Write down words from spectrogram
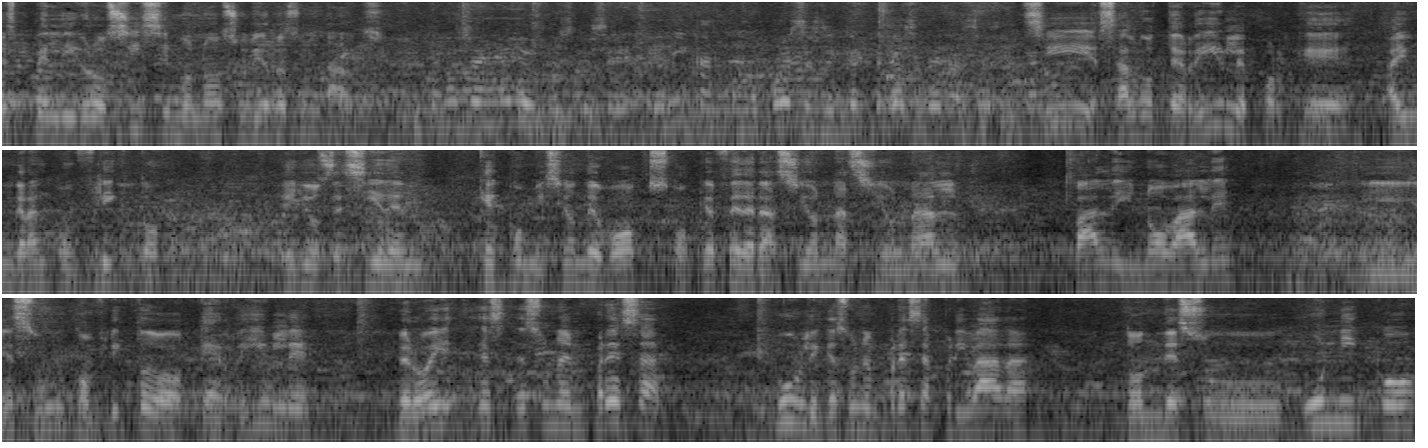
es peligrosísimo no subir resultados. Que no sean ellos los que se erijan como jueces de qué debe hacer. Sí, es algo terrible porque hay un gran conflicto. Ellos deciden qué comisión de box o qué federación nacional vale y no vale. Y es un conflicto terrible, pero es, es una empresa pública, es una empresa privada donde su único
